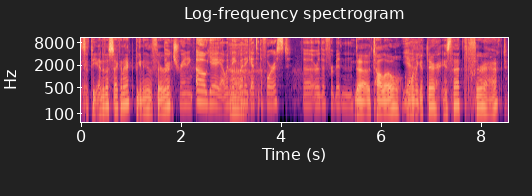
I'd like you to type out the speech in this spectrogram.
is it the end of the second act beginning of the Their third training. Oh yeah, yeah, yeah. When they when they get to the forest, the or the forbidden. the Ta Lo Yeah. when they get there is that the third act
